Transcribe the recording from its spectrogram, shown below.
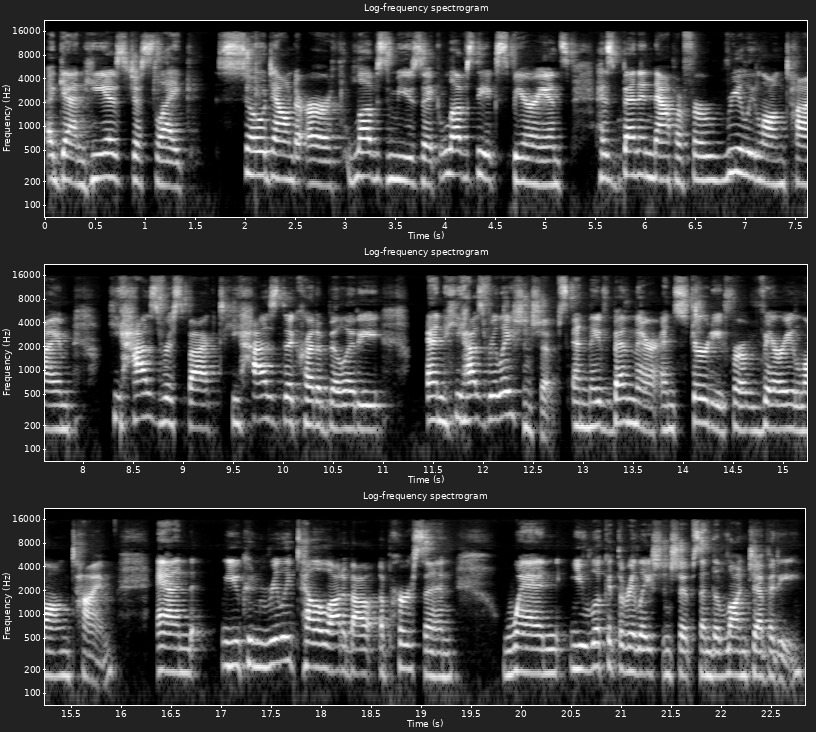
again, he is just like so down to earth, loves music, loves the experience, has been in Napa for a really long time. He has respect, he has the credibility, and he has relationships, and they've been there and sturdy for a very long time. And you can really tell a lot about a person when you look at the relationships and the longevity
